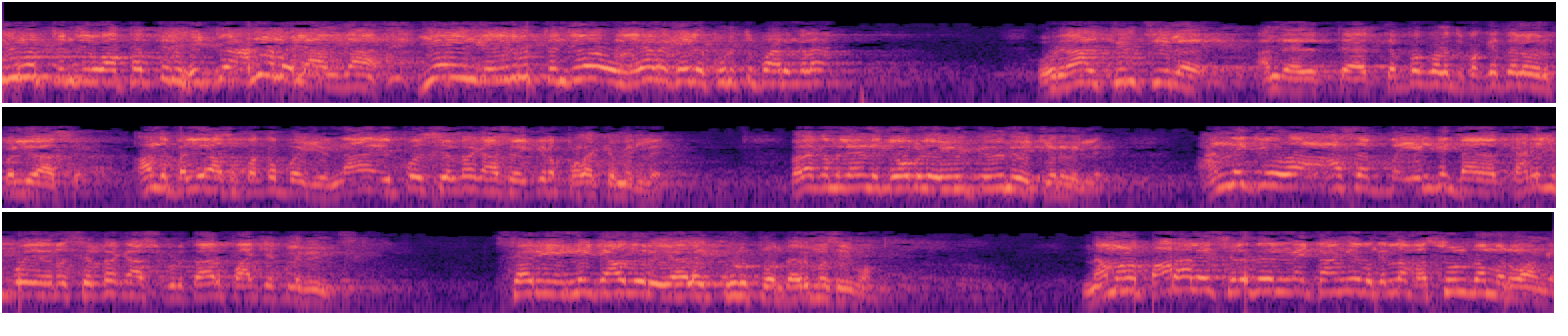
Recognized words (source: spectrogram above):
இருபத்தஞ்சு ரூபாய் பத்திரிகைக்கும் அதே மரியாதை தான் ஏன் இந்த இருபத்தஞ்சு ரூபாய் ஏழை கையில கொடுத்து பாருங்களேன்? ஒரு நாள் திருச்சியில அந்த தெ- தெப்பக்குளத்து பக்கத்துல ஒரு பள்ளிவாசல். அந்த பள்ளிவாசல் பக்கம் போய் நான் இப்போ சில்லறை காசு வைக்கிற பழக்கம் இல்லை. பழக்கம் இல்லைன்னு ஜோபில இருக்குதுன்னு வைக்கிறது இல்லை. அன்னைக்கு ஒரு ஆசை எங்க ட- கடைக்கு போய் சில்லற சில்லறை காசு கொடுத்தாரு பாக்கெட்ல இருந்துச்சு. சரி இன்னைக்காவது ஒரு ஏழை கொடுப்போம் தர்மம் செய்வோம். நம்ம பாராலே சில பேர் நினைக்காங்க இவங்க எல்லாம் வசூல் தான் வருவாங்க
